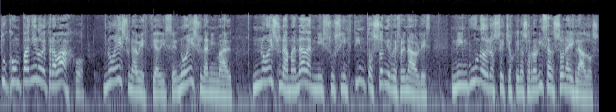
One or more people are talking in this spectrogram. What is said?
tu compañero de trabajo. No es una bestia, dice, no es un animal, no es una manada ni sus instintos son irrefrenables. Ninguno de los hechos que nos horrorizan son aislados.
